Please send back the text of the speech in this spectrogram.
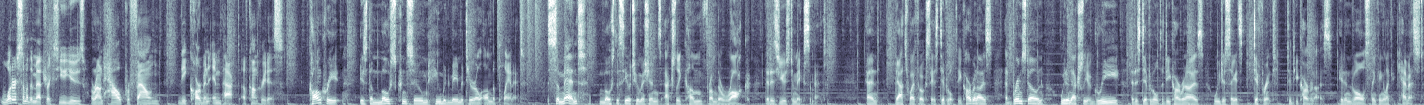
What are some of the metrics you use around how profound the carbon impact of concrete is? Concrete is the most consumed human-made material on the planet. Cement, most of the CO2 emissions actually come from the rock that is used to make cement. And that's why folks say it's difficult to decarbonize. At Brimstone, we don't actually agree that it's difficult to decarbonize. We just say it's different to decarbonize. It involves thinking like a chemist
